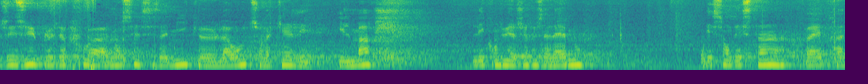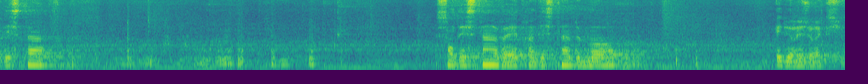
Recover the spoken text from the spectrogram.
Jésus plusieurs fois a annoncé à ses amis que la route sur laquelle il marche les conduit à Jérusalem et son destin va être un destin son destin va être un destin de mort et de résurrection.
